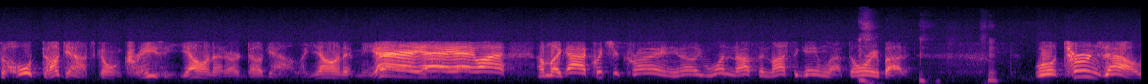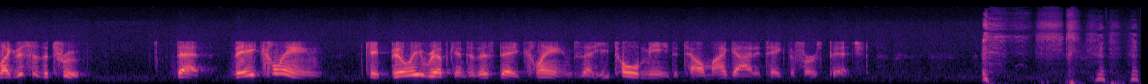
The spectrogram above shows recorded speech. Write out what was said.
the whole dugout's going crazy, yelling at our dugout, like yelling at me, hey, hey, hey, why? I'm like, ah, quit your crying, you know, you won nothing, lots of game left, don't worry about it. well, it turns out, like this is the truth, that they claim, okay, Billy Ripken to this day claims that he told me to tell my guy to take the first pitch.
